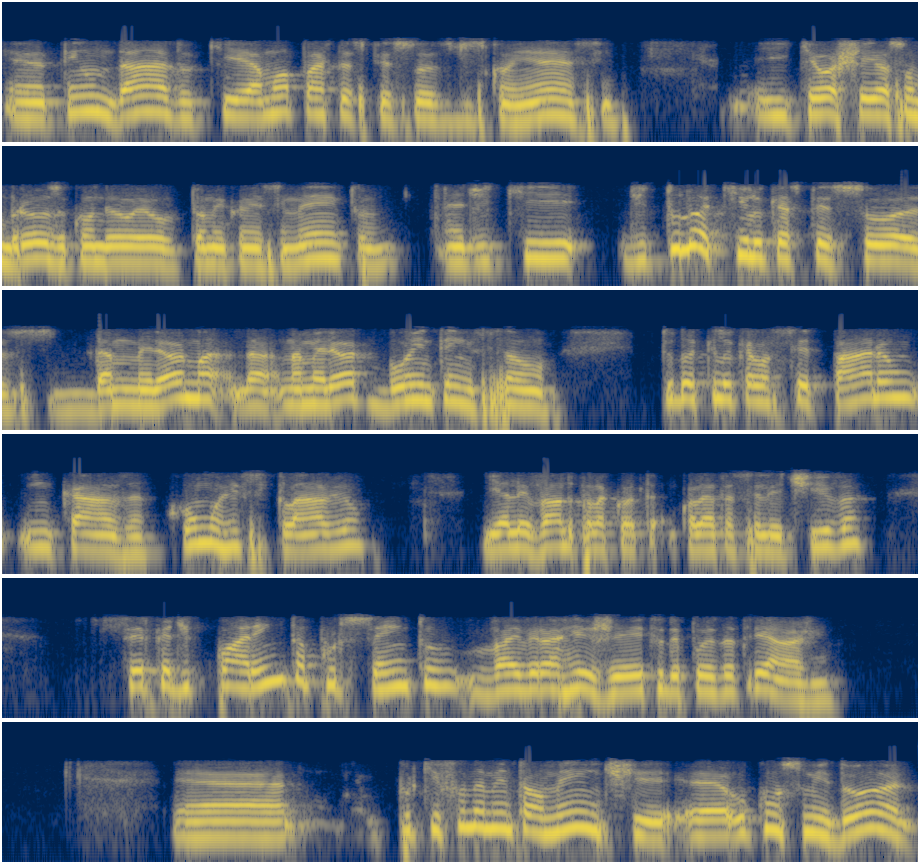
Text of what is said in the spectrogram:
É, tem um dado que a maior parte das pessoas desconhece, e que eu achei assombroso quando eu, eu, tomei conhecimento é de que de tudo aquilo que as pessoas da melhor da, na melhor boa intenção tudo aquilo que elas separam em casa como reciclável e é levado pela coleta seletiva cerca de 40% vai virar rejeito depois da triagem é, porque fundamentalmente é, o consumidor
